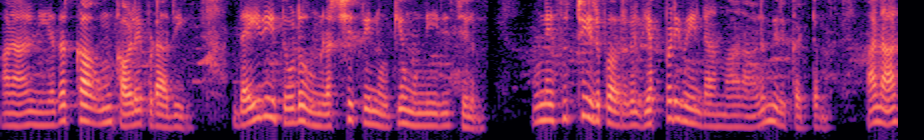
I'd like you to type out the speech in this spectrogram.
ஆனால் நீ எதற்காகவும் கவலைப்படாதே. தைரியத்தோடு உன் லட்சியத்தை நோக்கி முன்னேறி செல்லும். உன்னை சுற்றி இருப்பவர்கள் எப்படி வேண்டாமானாலும் இருக்கட்டும். ஆனால்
